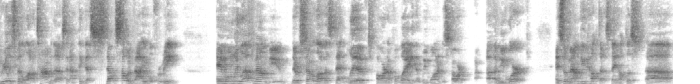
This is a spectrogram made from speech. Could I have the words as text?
really spent a lot of time with us, and I think that's that was so invaluable for me. And when we left Mountain View, there were several of us that lived far enough away that we wanted to start a, a new work. And so Mountain View helped us. They helped us uh,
